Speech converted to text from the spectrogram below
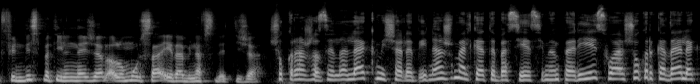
في النسبة للنيجر الأمور سائرة بنفس الاتجاه شكرا جزيلا لك ميشيل بنجم الكاتب السياسي من باريس وشكر كذلك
